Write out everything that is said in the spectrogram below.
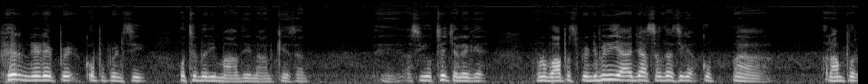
ਫਿਰ ਨੇੜੇ ਪਿੰ- ਕੁੱਪ ਪਿੰਡ ਸੀ, ਉੱਥੇ ਮੇਰੀ ਮਾਂ ਦੇ ਨਾਨਕੇ ਸਨ ਤੇ ਅਸੀਂ ਉੱਥੇ ਚਲੇ ਗਏ। ਹੁਣ ਵਾਪਸ ਪਿੰਡ ਵੀ ਨਹੀਂ ਆਇਆ ਜਾ ਸਕਦਾ ਸੀਗਾ, ਕੁੱਪ ਰਾਮਪੁਰ।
